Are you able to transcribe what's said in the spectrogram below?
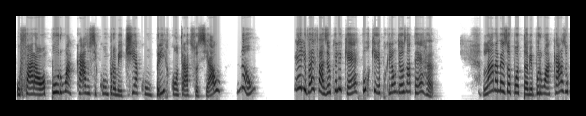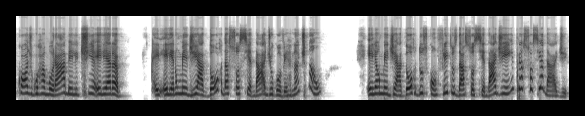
O faraó, por um acaso, se comprometia a cumprir contrato social? Não. Ele vai fazer o que ele quer. Por quê? Porque ele é um Deus na terra. Lá na Mesopotâmia, por um acaso, o código Hammurabi, ele tinha, ele era, ele, era um mediador da sociedade o governante? Não. Ele é um mediador dos conflitos da sociedade entre a sociedade.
